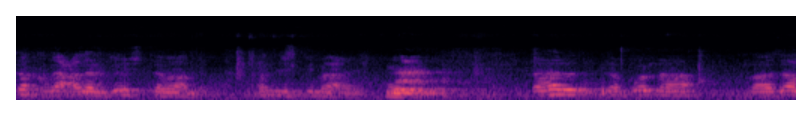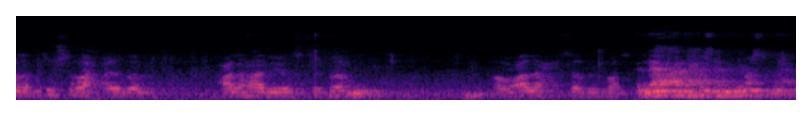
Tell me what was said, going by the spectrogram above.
تقضي على الجيش تماما عند اجتماعهم نعم. فهل تقول انها ما زالت تشرح أيضا على هذه الصفة؟ أو على حسب المصلحة لا على حسب المصلحة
